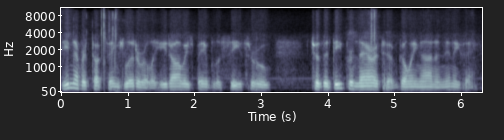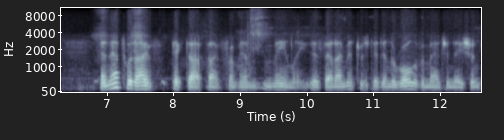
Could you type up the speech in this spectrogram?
He never took things literally. He'd always be able to see through to the deeper narrative going on in anything, and that's what I've picked up uh, from him mainly. Is that I'm interested in the role of imagination.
